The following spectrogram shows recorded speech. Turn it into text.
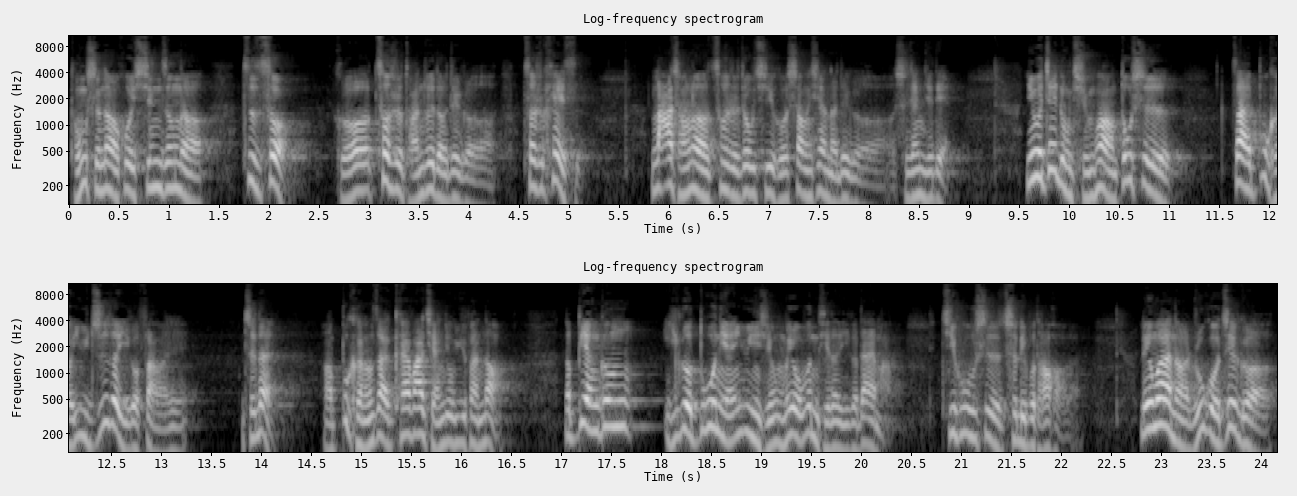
同时呢，会新增的自测和测试团队的这个测试 case，拉长了测试周期和上线的这个时间节点，因为这种情况都是在不可预知的一个范围内。之内啊，不可能在开发前就预判到。那变更一个多年运行没有问题的一个代码，几乎是吃力不讨好的。另外呢，如果这个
